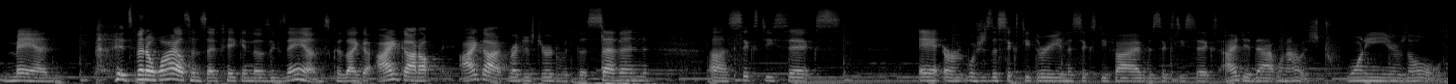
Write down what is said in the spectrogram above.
man it's been a while since i've taken those exams because i got i got i got registered with the 7 uh, 66 and, or which is the 63 and the 65, the 66. I did that when I was 20 years old.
